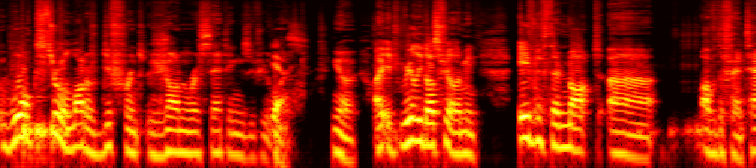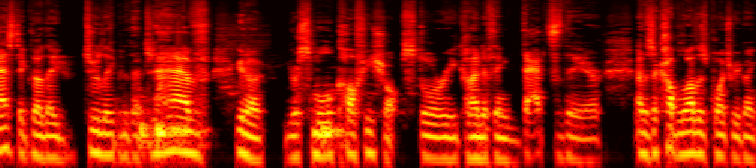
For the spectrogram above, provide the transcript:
walks through a lot of different genre settings, if you like. You know, it really does feel. I mean, even if they're not uh, of the fantastic, though, they do leap into that. To have you know your small coffee shop story kind of thing, that's there. And there's a couple of other points where you're going,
